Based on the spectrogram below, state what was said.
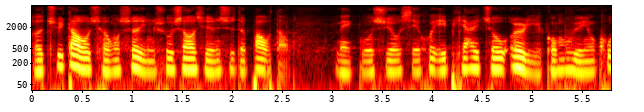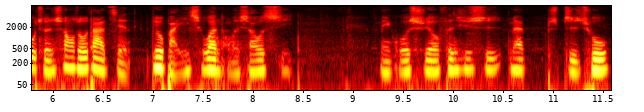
而据道琼摄影术消息人士的报道，美国石油协会 API 周二也公布原油库存上周大减六百一十万桶的消息。美国石油分析师 Matt 指出，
